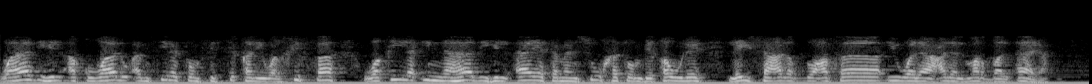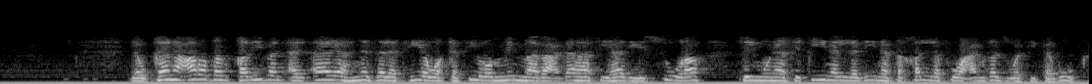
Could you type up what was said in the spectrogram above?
وهذه الأقوال أمثلة في الثقل والخفة وقيل إن هذه الآية منسوخة بقوله ليس على الضعفاء ولا على المرضى الآية. لو كان عرضا قريبا الآية نزلت هي وكثير مما بعدها في هذه السورة في المنافقين الذين تخلفوا عن غزوة تبوك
